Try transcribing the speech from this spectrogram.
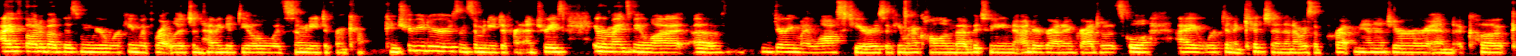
I've thought about this when we were working with Routledge and having to deal with so many different co- contributors and so many different entries. It reminds me a lot of during my lost years, if you want to call them that, between undergrad and graduate school, I worked in a kitchen and I was a prep manager and a cook.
